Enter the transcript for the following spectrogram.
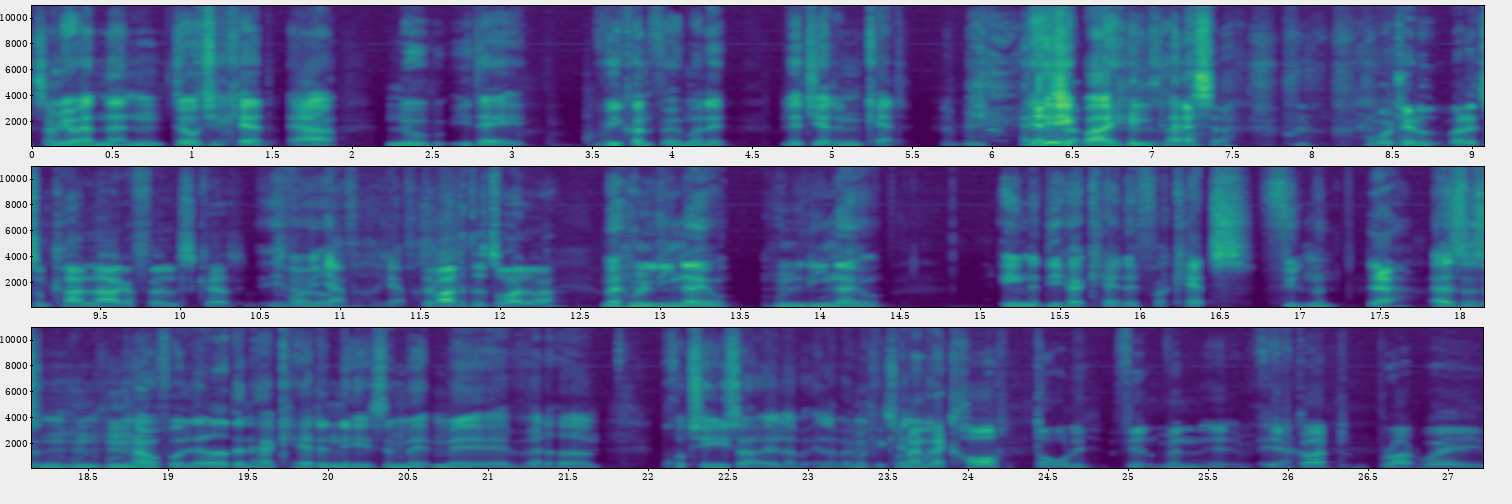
som jo er den anden. Doja Cat er nu i dag, vi confirmer det, legit en kat. Det er altså, ikke bare hendes navn. altså, hun, hun var klædt ud, var det som Karl Lagerfelds kat? jeg, jeg, jeg, jeg, Det var det, det tror jeg, det var. Men hun ligner jo, hun ligner jo en af de her katte fra Cats-filmen. Ja, Altså sådan, hun, hun har jo fået lavet den her kattenæse med, med hvad der hedder, proteser, eller, eller hvad man kan som er kalde en rekord dårlig film, men øh, et Ja. godt Broadway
